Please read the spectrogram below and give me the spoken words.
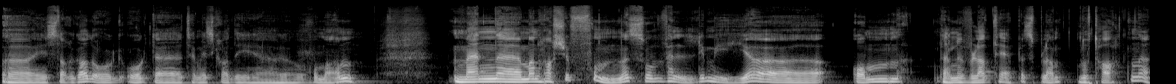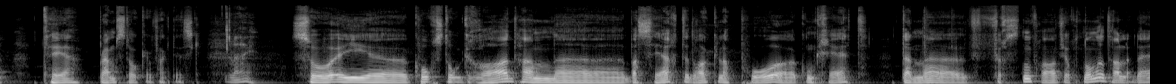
i større grad, og, og det, til en viss grad i eh, romanen. Men eh, man har ikke funnet så veldig mye eh, om denne Vlad Tepes blant notatene til Bram Stoker, faktisk. Nei. Så i eh, hvor stor grad han eh, baserte Dracula på eh, konkret denne fyrsten fra 1400-tallet, det,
